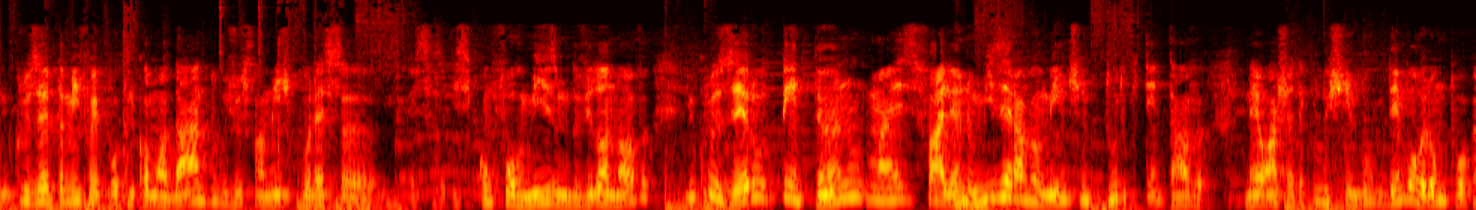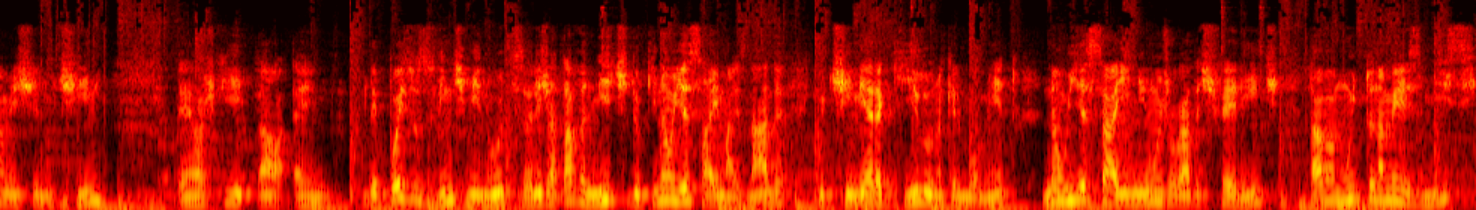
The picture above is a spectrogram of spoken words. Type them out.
O Cruzeiro também foi pouco incomodado, justamente por essa, essa, esse conformismo do Vila Nova. E o Cruzeiro tentando, mas falhando miseravelmente em tudo que tentava. Né? Eu acho até que o Luxemburgo demorou um pouco a mexer no time. É, eu acho que é, depois dos 20 minutos ele já estava nítido que não ia sair mais nada, que o time era aquilo naquele momento, não ia sair nenhuma jogada diferente, estava muito na mesmice,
